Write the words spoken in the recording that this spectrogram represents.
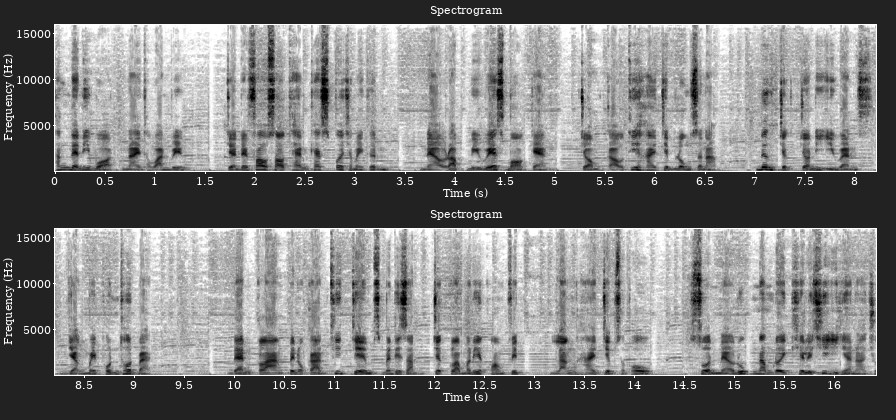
ทั้งแดนนี่วอร์ดนายทวารเวลจะได้เฝ้าเซาแทนแคสเปอร์ชไมเคิลแนวรับมีเวสมอร์แกนจอมเก่าที่หายเจ็บลงสนามเนื่องจากจอห์นนี่อีแวนส์ยังไม่พ้นโทษแบน แดนกลางเป็นโอกาสที่เจมส์แมดิสันจะกลับมาเรียกความฟิต หลังหายเจ็บสะโพก ส่วนแนวรุกนำโดยเคลิชิอิเฮียนาโช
